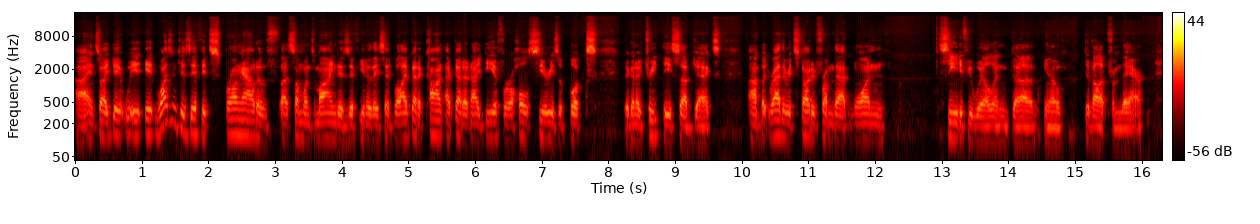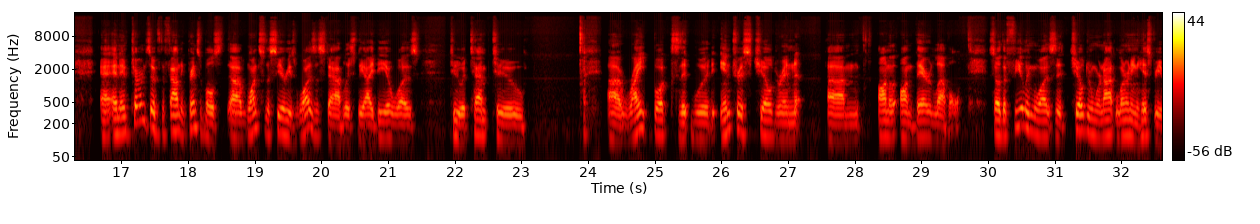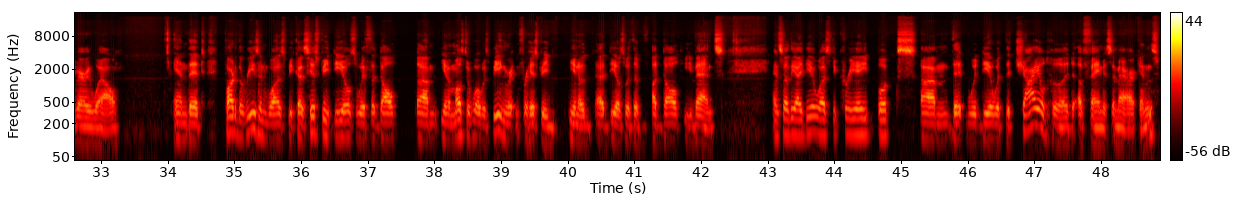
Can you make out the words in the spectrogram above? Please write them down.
Uh, and so I did. It, wasn't as if it sprung out of uh, someone's mind, as if you know they said, "Well, I've got a con, I've got an idea for a whole series of books. They're going to treat these subjects," uh, but rather it started from that one seed, if you will, and uh, you know developed from there. And in terms of the founding principles, uh, once the series was established, the idea was to attempt to uh, write books that would interest children um, on on their level. So the feeling was that children were not learning history very well, and that part of the reason was because history deals with adult. Um, you know, most of what was being written for history, you know, uh, deals with adult events and so the idea was to create books um, that would deal with the childhood of famous Americans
